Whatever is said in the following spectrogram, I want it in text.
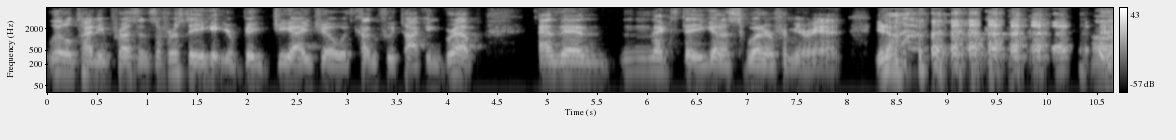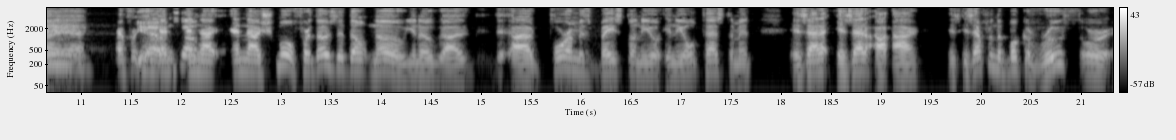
little tiny presents. The first day you get your big GI Joe with Kung Fu talking grip, and then next day you get a sweater from your aunt. You know. Oh yeah. And for Yeah, and so- and, uh, and uh, Shmuel, for those that don't know, you know, uh, uh, Purim is based on the in the Old Testament. Is that is that uh, uh, is, is that from the Book of Ruth or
